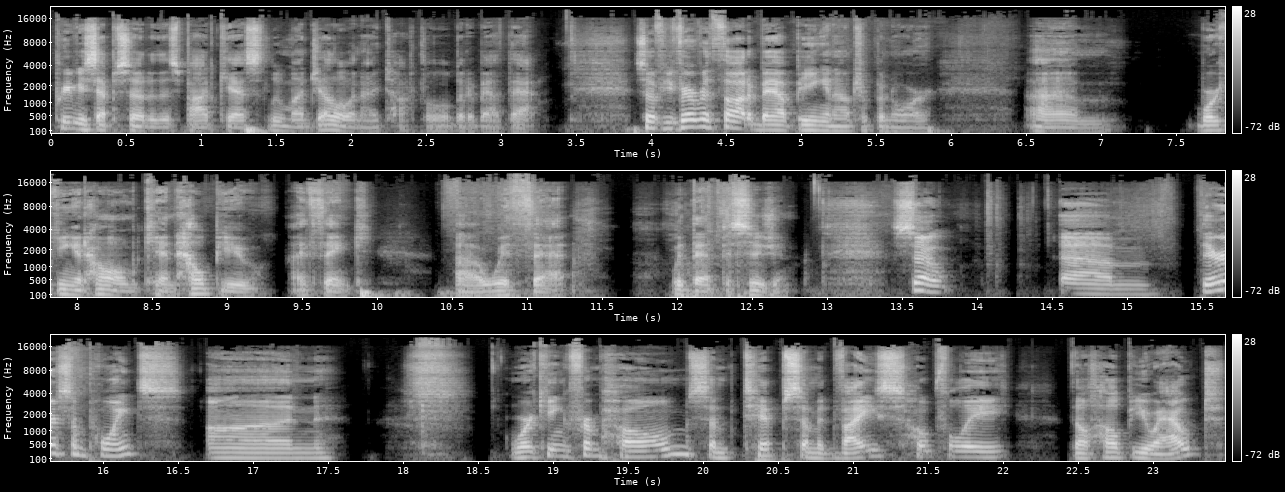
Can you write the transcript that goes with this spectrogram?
previous episode of this podcast. Lou Mongello and I talked a little bit about that. So if you've ever thought about being an entrepreneur, um, working at home can help you. I think uh, with that with that decision. So, um, there are some points on working from home, some tips, some advice. Hopefully, they'll help you out.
